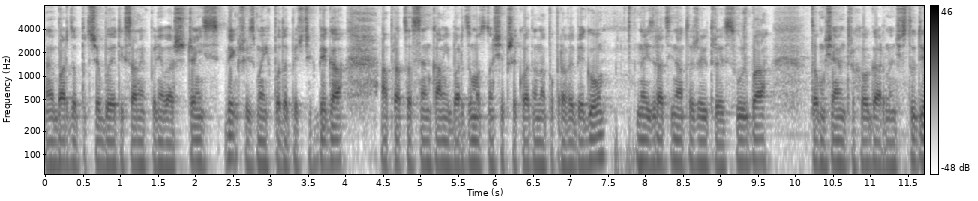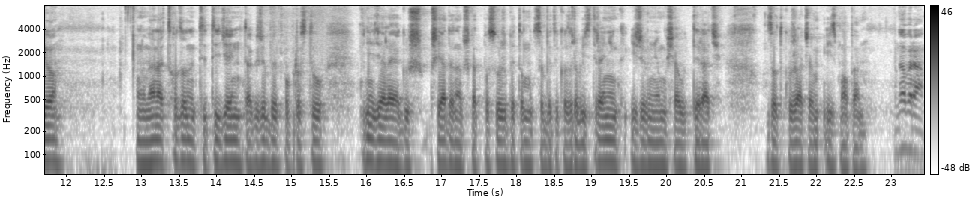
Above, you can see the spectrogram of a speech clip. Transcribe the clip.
E, Bardzo potrzebuję tych sanek, ponieważ część, większość z moich podopiecznych biega, a praca z senkami bardzo mocno się przekłada na poprawę biegu. No i z racji na to, że jutro jest służba, to musiałem trochę ogarnąć studio na nadchodzący ty- tydzień, tak żeby po prostu w niedzielę, jak już przyjadę na przykład po służbie, to móc sobie tylko zrobić trening i żebym nie musiał tyrać z odkurzaczem i z mopem. Dobra,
